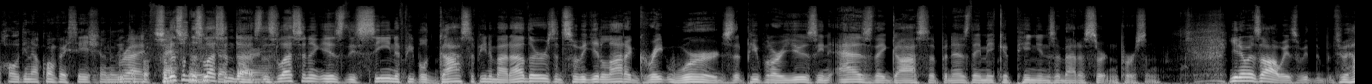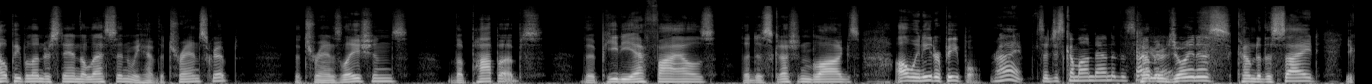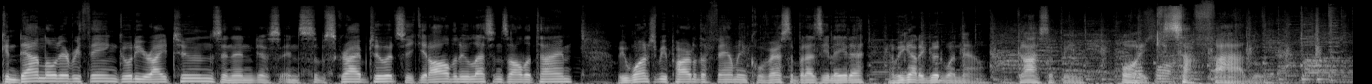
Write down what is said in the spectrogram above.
holding a conversation with Right. a So that's what this lesson does. parent. This lesson is the scene of people gossiping about others, and so we get a lot of great words that people are using as they gossip and as they make opinions about a certain person. You know, as always, we, to help people understand the lesson, we have the transcript, the translations, the pop-ups, the PDF files, the discussion blogs. All we need are people. Right. So just come on down to the site. come and right? join us come to the site you can download everything go to your itunes and then just and subscribe to it so you get all the new lessons all the time we want you to be part of the family in conversa brasileira and we got a good one now gossiping oi que safado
